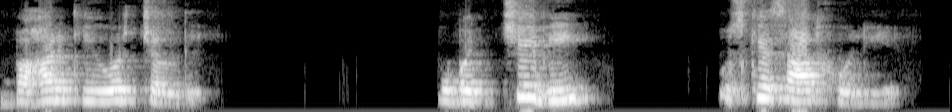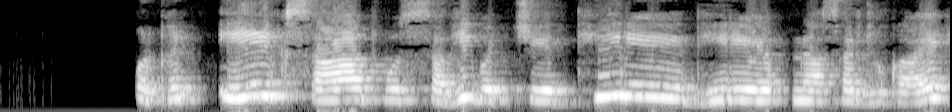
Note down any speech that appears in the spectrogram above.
बाहर की ओर चल दी। वो बच्चे भी उसके साथ हो लिए और फिर एक साथ वो सभी बच्चे धीरे धीरे अपना सर झुकाए,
